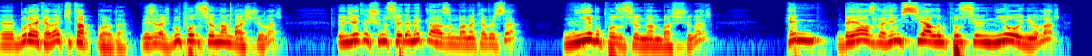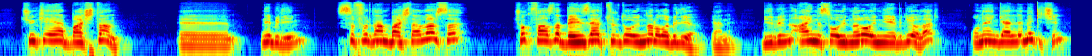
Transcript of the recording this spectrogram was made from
e, buraya kadar kitap bu arada. Vezir H bu pozisyondan başlıyorlar. Öncelikle şunu söylemek lazım bana kalırsa. Niye bu pozisyondan başlıyorlar? Hem beyazla hem siyahla bu pozisyonu niye oynuyorlar? Çünkü eğer baştan e, ne bileyim sıfırdan başlarlarsa çok fazla benzer türde oyunlar olabiliyor. Yani birbirinin aynısı oyunları oynayabiliyorlar. Onu engellemek için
